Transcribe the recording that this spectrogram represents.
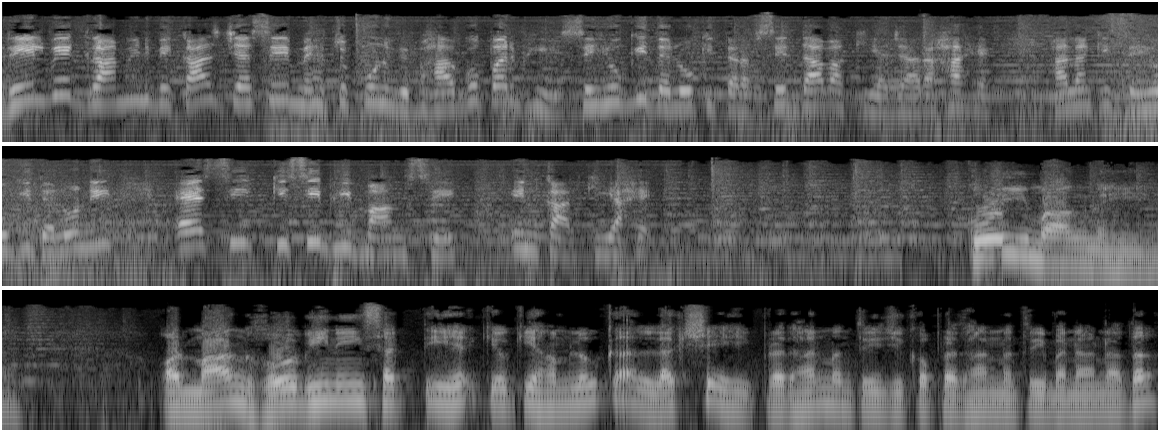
रेलवे, ग्रामीण विकास जैसे महत्वपूर्ण विभागों पर भी सहयोगी दलों की तरफ़ से दावा किया जा रहा है। हालाँकि सहयोगी दलों ने ऐसी किसी भी मांग से इनकार किया है। कोई मांग नहीं है। और मांग हो भी नहीं सकती है क्योंकि हम लोग का लक्ष्य ही प्रधानमंत्री जी को प्रधानमंत्री बनाना था।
